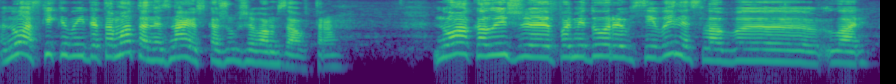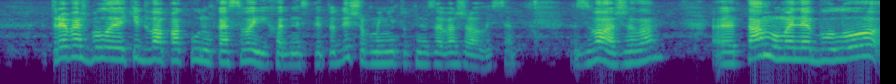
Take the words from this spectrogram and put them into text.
Ну, а скільки вийде томата, не знаю, скажу вже вам завтра. Ну, а коли ж е, помідори всі винесла в е, ларь, треба ж було ті два пакунка своїх однести туди, щоб мені тут не заважалися. Зважила. Е, Там у мене було,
